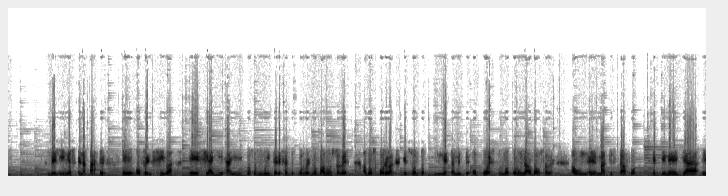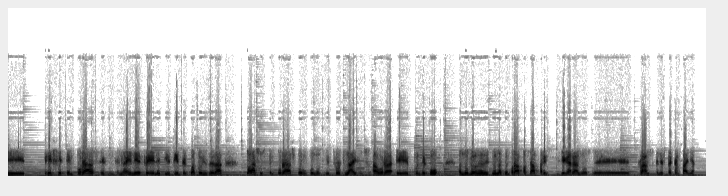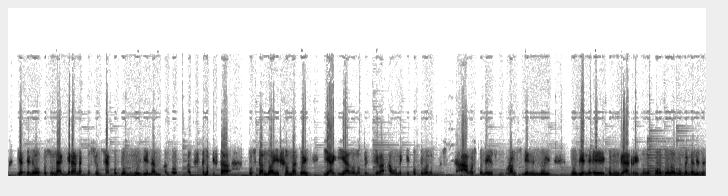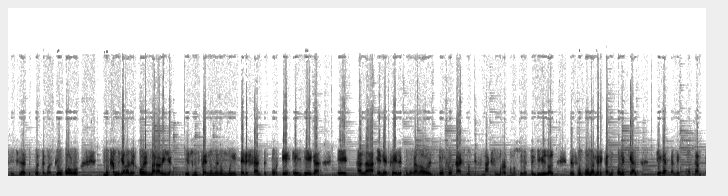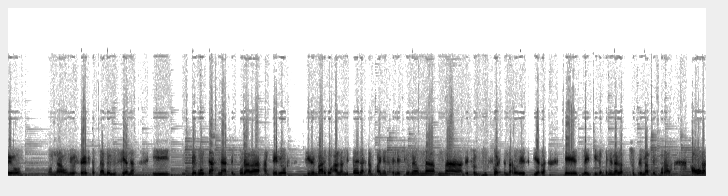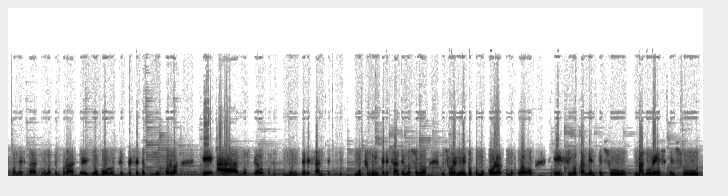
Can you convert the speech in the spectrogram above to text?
líneas. En la parte eh, ofensiva, eh, sí hay, hay cosas muy interesantes por ver, ¿no? Vamos a ver a dos corebacks que son netamente opuestos, ¿no? Por un lado vamos a ver a un eh, Matthew Stafford que tiene ya eh, 13 temporadas en, en, la NFL, tiene 34 años de edad, todas sus temporadas fueron con los Detroit Lions, ahora eh, pues dejó a los Leones de Detroit la temporada pasada para llegar a los eh, Rams en esta campaña y ha tenido pues una gran actuación, se acopló muy bien al, al, sistema que está buscando ahí Sean McVay y ha guiado a la ofensiva a un equipo que bueno, pues aguas con ellos, los Rams vienen muy muy bien, eh, con un gran ritmo. ¿no? Por otro lado, los Bengals de Cincinnati cuentan con Joe Burrow. Muchos me llaman el joven maravilla. Y es un fenómeno muy interesante porque él llega eh, a la NFL como ganador del trofeo Heisman, que es el máximo reconocimiento individual del fútbol americano colegial. Llega también como campeón con la Universidad Estatal de Luisiana y debuta la temporada anterior. Sin embargo, a la mitad de la campaña se lesiona una, lesión muy fuerte en la rodilla izquierda que le impidió terminar su primera temporada. Ahora con esta segunda temporada, eh, Joe Burrow se presenta como un quarterback que ha mostrado cosas muy interesantes, mucho, muy interesantes, no solo en su rendimiento como quarterback, como jugador, eh, sino también en su madurez, en su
